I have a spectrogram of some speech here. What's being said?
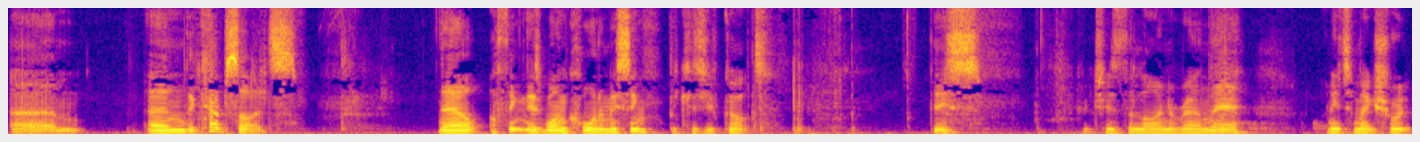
Um, and the cab sides. Now, I think there's one corner missing because you've got this, which is the line around there. I need to make sure it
